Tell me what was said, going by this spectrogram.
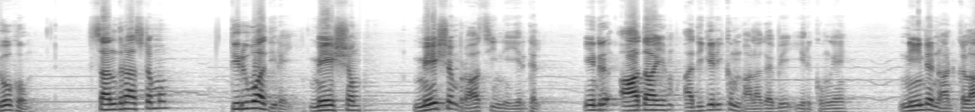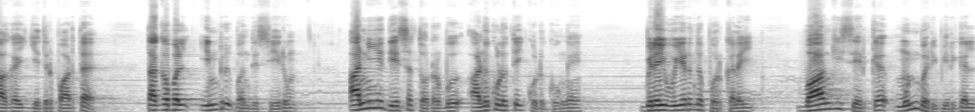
யோகம் சந்திராஷ்டமம் திருவாதிரை மேஷம் மேஷம் ராசி நேயர்கள். இன்று ஆதாயம் அதிகரிக்கும் நாளாகவே இருக்குங்க. நீண்ட நாட்களாக எதிர்பார்த்த தகவல் இன்று வந்து சேரும். அந்நிய தேச தொடர்பு அனுகூலத்தை கொடுக்குங்க. விலை உயர்ந்த பொருட்களை வாங்கி சேர்க்க முன்வருவீர்கள்.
